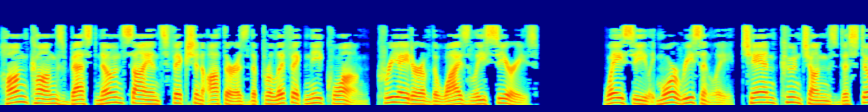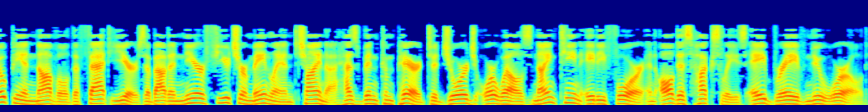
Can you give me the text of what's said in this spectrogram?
Hong Kong's best-known science fiction author is the prolific Ni Kuang, creator of the Wisely series. More recently, Chan Koonchung's dystopian novel The Fat Years about a near-future mainland China has been compared to George Orwell's 1984 and Aldous Huxley's A Brave New World.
